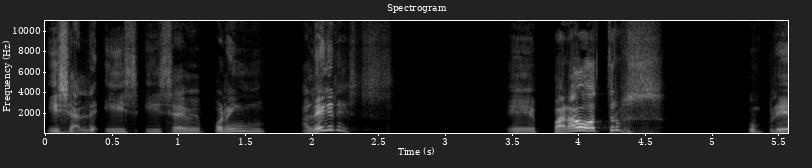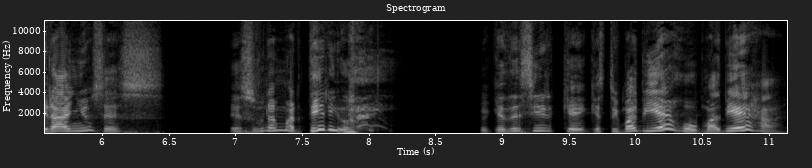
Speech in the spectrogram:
y se, y, se ponen alegres. Eh, para otros, cumplir años es, es un martirio, porque es decir que, estoy más viejo, más vieja.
